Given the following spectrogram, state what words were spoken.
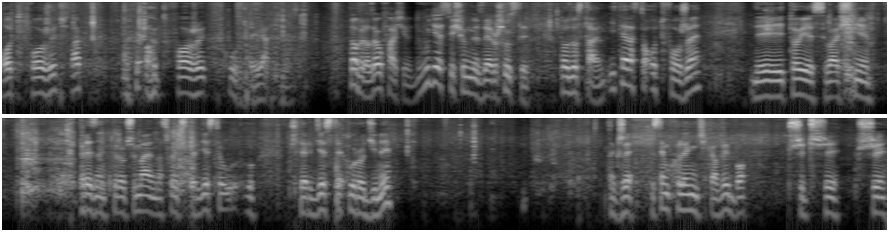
otworzyć, tak? otworzyć, kurde, jaki jest. Dobra, zaufajcie, 27.06 to dostałem. I teraz to otworzę. Yy, to jest właśnie prezent, który otrzymałem na swoje 40, 40 urodziny. Także jestem cholernie ciekawy, bo przy, przy, przy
